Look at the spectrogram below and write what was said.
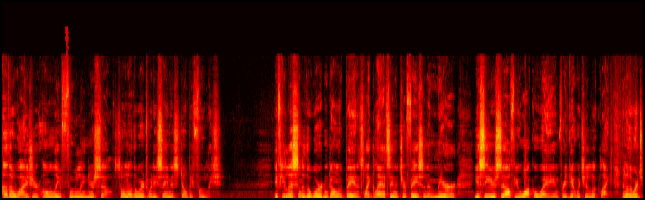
Otherwise, you're only fooling yourself. So, in other words, what he's saying is don't be foolish. If you listen to the word and don't obey it, it's like glancing at your face in a mirror. You see yourself, you walk away and forget what you look like. In other words,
